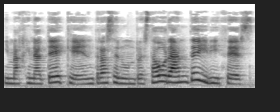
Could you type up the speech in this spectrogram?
Imagínate que entras en un restaurante y dices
